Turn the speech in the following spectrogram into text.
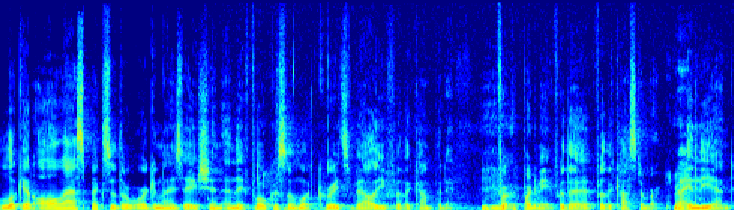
look at all aspects of their organization and they focus on what creates value for the company. Mm-hmm. For, pardon me, for the for the customer right. in the end.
